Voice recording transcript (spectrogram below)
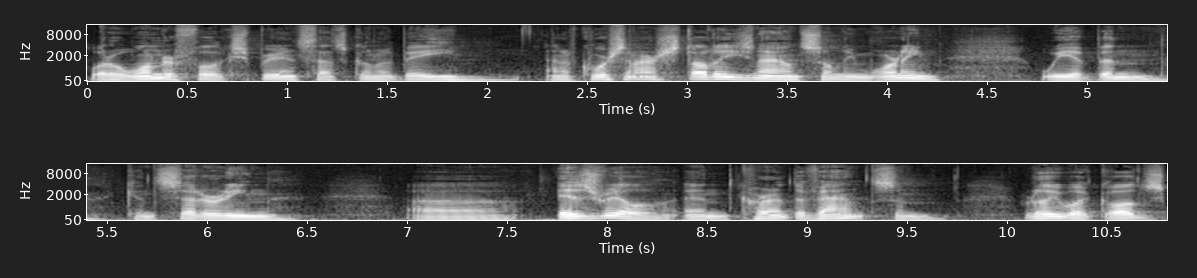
What a wonderful experience that's going to be. And of course, in our studies now on Sunday morning, we have been considering uh, Israel and current events and really what God's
